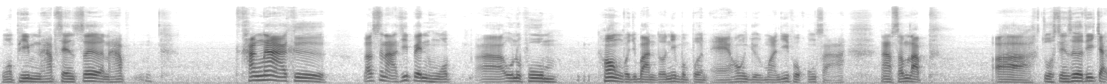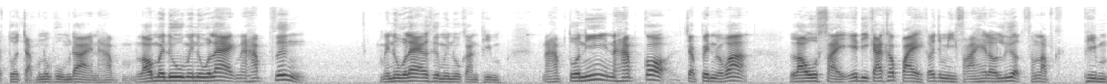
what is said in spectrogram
หัวพิมพ์นะครับเซนเซอร์นะครับ ข้างหน้าคือลักษณะที่เป็นหัวอุณหภูมิห้องปัจจุบันตัวนี้ผมเปิดแอร์ห้องอยู่ประมาณ 26 องศานะสำหรับ ตัวเซนเซอร์ที่จับตัวจับอุณหภูมิได้นะครับ เรามาดูเมนูแรกนะครับ ซึ่งเมนูแรกก็คือเมนูการพิมพ์นะครับ ตัวนี้นะครับก็จะเป็นแบบว่าเราใส่ SD card เข้าไป ก็จะมีไฟล์ให้เราเลือกสำหรับ พิมพ์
